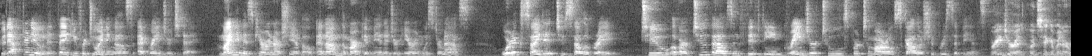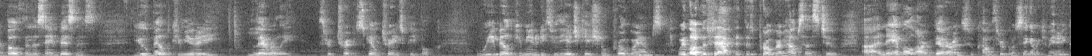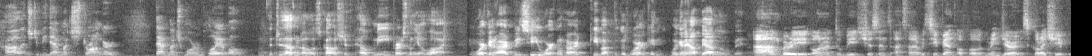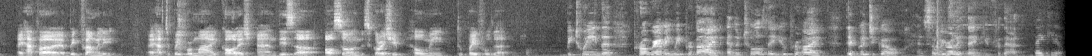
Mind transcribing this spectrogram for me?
Good afternoon, and thank you for joining us at Grainger today. My name is Karen Archambault, and I'm the market manager here in Worcester, Mass. We're excited to celebrate two of our 2015 Grainger Tools for Tomorrow scholarship recipients. Grainger and Quinsigamond are both in the same business. You build community literally through tra- skilled tradespeople. We build community through the educational programs. We love the fact that this program helps us to uh, enable our veterans who come through Quinsigamond Community College to be that much stronger, that much more employable. The $2,000 scholarship helped me personally a lot. Working hard, we see you working hard, keep up the good work, and we're going to help you out a little bit. I'm very honored to be chosen as a recipient of a Grainger Scholarship. I have a big family. I have to pay for my college, and this uh, awesome scholarship helped me to pay for that. Between the programming we provide and the tools that you provide, they're good to go. And so we really thank you for that. Thank you.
